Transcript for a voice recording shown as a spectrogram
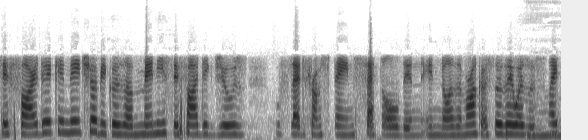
Sephardic in nature because of many Sephardic Jews who fled from Spain settled in, in northern Morocco. So there was a slight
